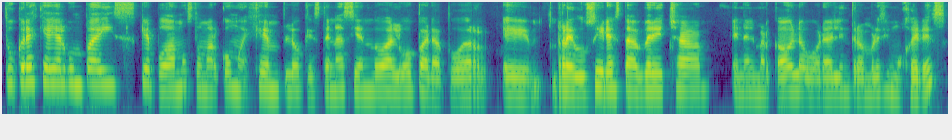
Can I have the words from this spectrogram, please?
¿tú crees que hay algún país que podamos tomar como ejemplo que estén haciendo algo para poder eh, reducir esta brecha en el mercado laboral entre hombres y mujeres?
